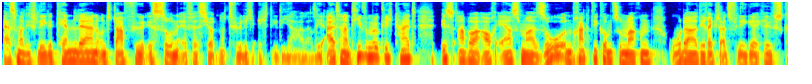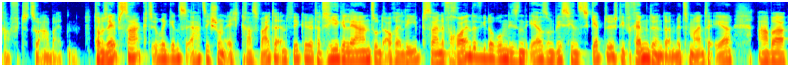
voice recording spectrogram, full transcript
erstmal die Pflege kennenlernen und dafür ist so ein FSJ natürlich echt ideal. Also die alternative Möglichkeit ist aber auch erstmal so ein Praktikum zu machen oder direkt als Pflegehilfskraft zu arbeiten. Tom selbst sagt übrigens, er hat sich schon echt krass weiterentwickelt, hat viel gelernt und auch erlebt. Seine Freunde wiederum, die sind eher so ein bisschen skeptisch, die fremdeln damit, meinte er. Aber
